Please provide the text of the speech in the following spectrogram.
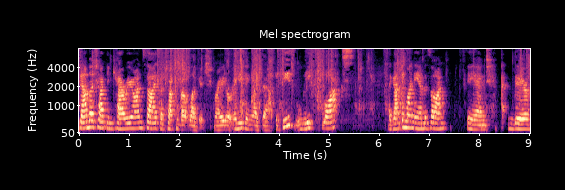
Now, I'm not talking carry-on size. I'm talking about luggage, right, or anything like that. But these leak locks, I got them on Amazon, and they're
